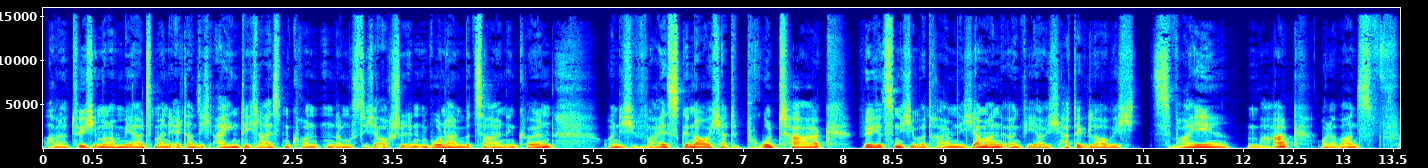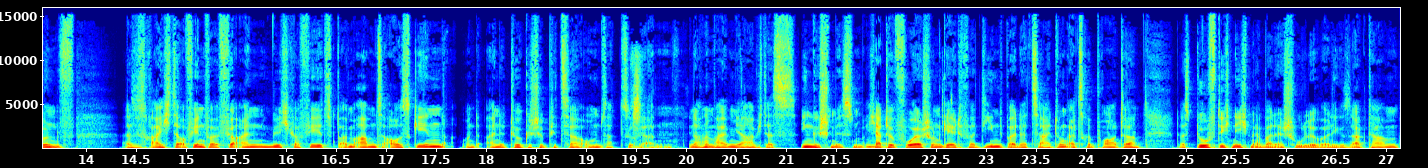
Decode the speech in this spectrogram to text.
aber natürlich immer noch mehr, als meine Eltern sich eigentlich leisten konnten. Da musste ich ja auch Studentenwohnheim bezahlen in Köln. Und ich weiß genau, ich hatte pro Tag, will jetzt nicht übertreiben, nicht jammern irgendwie, aber ich hatte, glaube ich, zwei Mark oder waren es fünf? Also es reichte auf jeden Fall für einen Milchkaffee jetzt beim Abends ausgehen und eine türkische Pizza, um satt zu werden. Nach einem halben Jahr habe ich das hingeschmissen. Ich hatte vorher schon Geld verdient bei der Zeitung als Reporter. Das durfte ich nicht mehr bei der Schule, weil die gesagt haben,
